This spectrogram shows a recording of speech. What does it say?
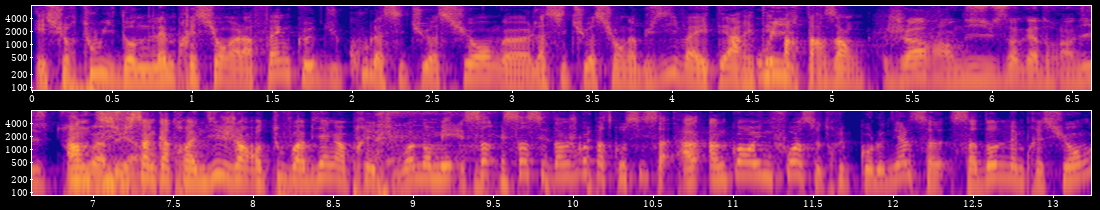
Et surtout, il donne l'impression à la fin que du coup la situation, euh, la situation abusive a été arrêtée par Tarzan. Genre en 1890. Tout en 1890, genre tout va bien après, tu vois. Non mais ça, ça c'est dangereux parce qu'aussi ça, encore une fois, ce truc colonial, ça, ça donne l'impression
